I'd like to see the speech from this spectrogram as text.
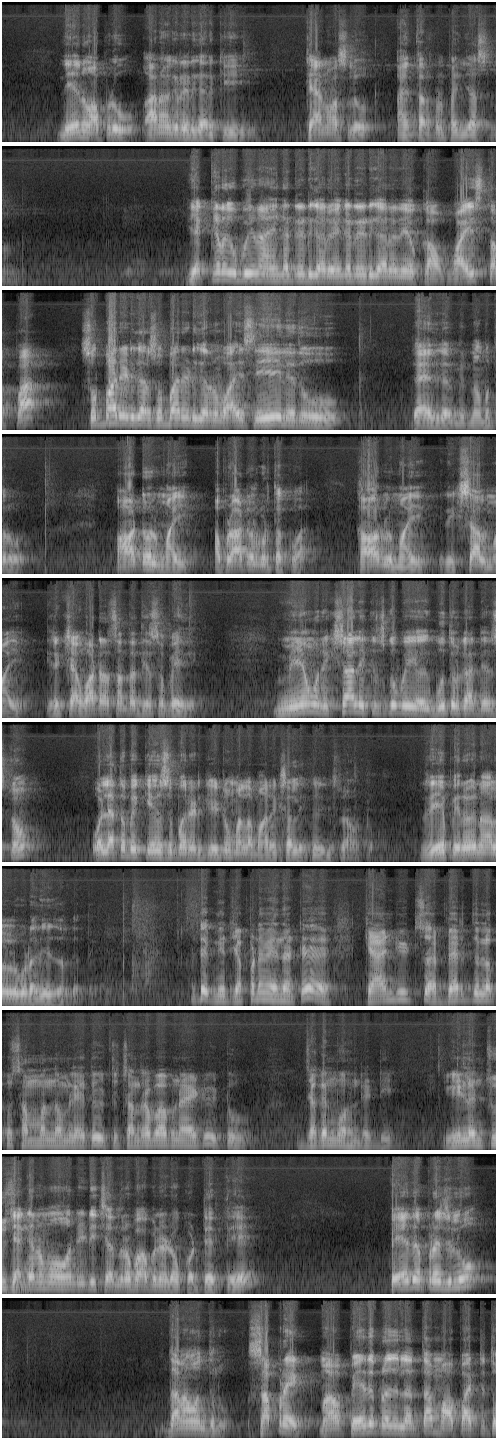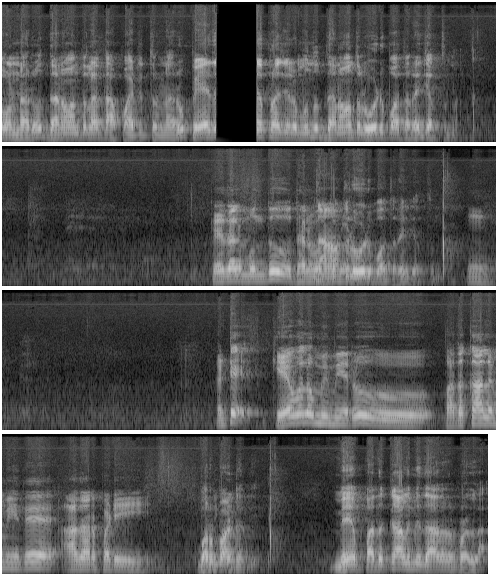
నేను అప్పుడు ఆనవెంకటరెడ్డి గారికి క్యాన్వాస్లో ఆయన తరఫున పనిచేస్తున్నాను. ఎక్కడికి పోయినా వెంకటరెడ్డి గారు వెంకటరెడ్డి గారు అనే ఒక వాయిస్ తప్ప సుబ్బారెడ్డి గారు సుబ్బారెడ్డి గారు అనే వాయిసే లేదు. దయాజ్ గారు మీరు నమ్ముతారు. ఆటోలు మాయి. అప్పుడు ఆటోలు కూడా తక్కువ. కార్లు మాయి. రిక్షాలు మాయి. రిక్షా ఓటర్స్ అంతా తీసుకుపోయేది. మేము రిక్షాలు ఎక్కించుకుపోయి బూతులు కాదు దించడం వాళ్ళు ఎత్తపోయి కేవీ సుబ్బారెడ్డికి వేయటం మళ్ళీ మా రిక్షాలు ఎక్కించి రావటం రేపు ఇరవై నాలుగులో కూడా అదే జరుగుద్ది. అంటే మీరు చెప్పడం ఏంటంటే క్యాండిడేట్స్ అభ్యర్థులకు సంబంధం లేదు. ఇటు చంద్రబాబు నాయుడు ఇటు జగన్మోహన్ రెడ్డి. వీళ్ళని చూసి జగన్మోహన్ రెడ్డి చంద్రబాబు నాయుడు కొట్టేస్తే పేద ప్రజలు ధనవంతులు. సపరేట్. మా పేద ప్రజలంతా మా పార్టీతో ఉన్నారు ధనవంతులంతా ఆ పార్టీతో ఉన్నారు. పేద ప్రజల ముందు ధనవంతులు ఓడిపోతారని చెప్తున్నారు పేదల ముందు ధనవంతులు ఓడిపోతారని ఉం. అంటే కేవలం మీరు పథకాల మీదే ఆధారపడి పొరపాటు అది. మేము పథకాల మీద ఆధారపడలా.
